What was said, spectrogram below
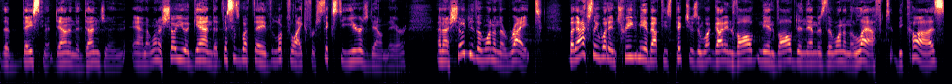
the basement down in the dungeon, and I want to show you again that this is what they've looked like for 60 years down there. And I showed you the one on the right, but actually what intrigued me about these pictures and what got involved, me involved in them is the one on the left, because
